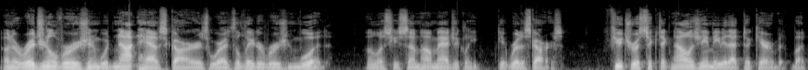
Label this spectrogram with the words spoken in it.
an original version would not have scars, whereas the later version would, unless you somehow magically get rid of scars. Futuristic technology, maybe that took care of it, but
